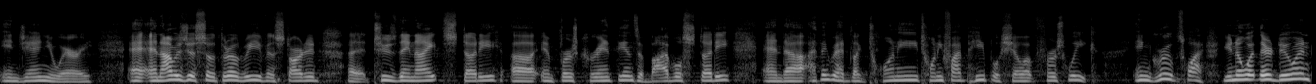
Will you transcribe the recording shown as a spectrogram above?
in January. And, and I was just so thrilled. We even started a Tuesday night study uh, in First Corinthians, a Bible study, and uh, I think we had like 20, 25 people show up first week in groups. Why? You know what they're doing?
